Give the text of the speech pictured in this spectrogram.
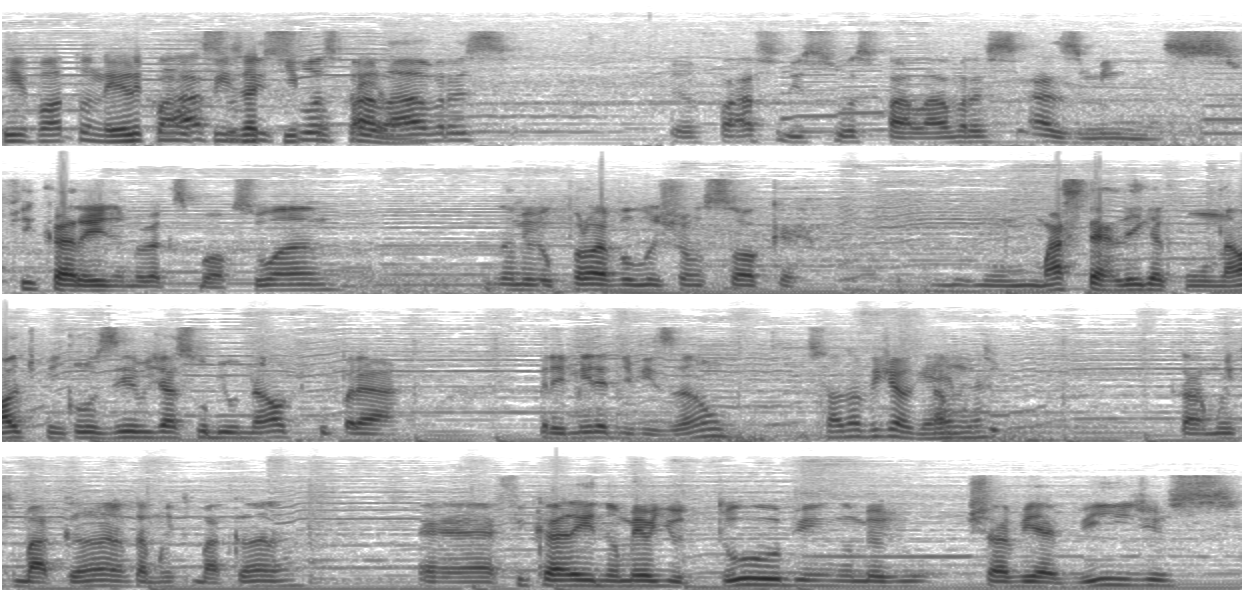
e voto nele como faço fiz aqui. De suas palavras, eu faço de suas palavras as minhas. Ficarei no meu Xbox One, no meu Pro Evolution Soccer, no Master Liga com o Náutico, inclusive já subiu o Náutico para primeira divisão. Só no videogame, tá muito, né? Tá muito bacana, tá muito bacana. É, ficarei no meu YouTube, no meu Xavier Vídeos,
